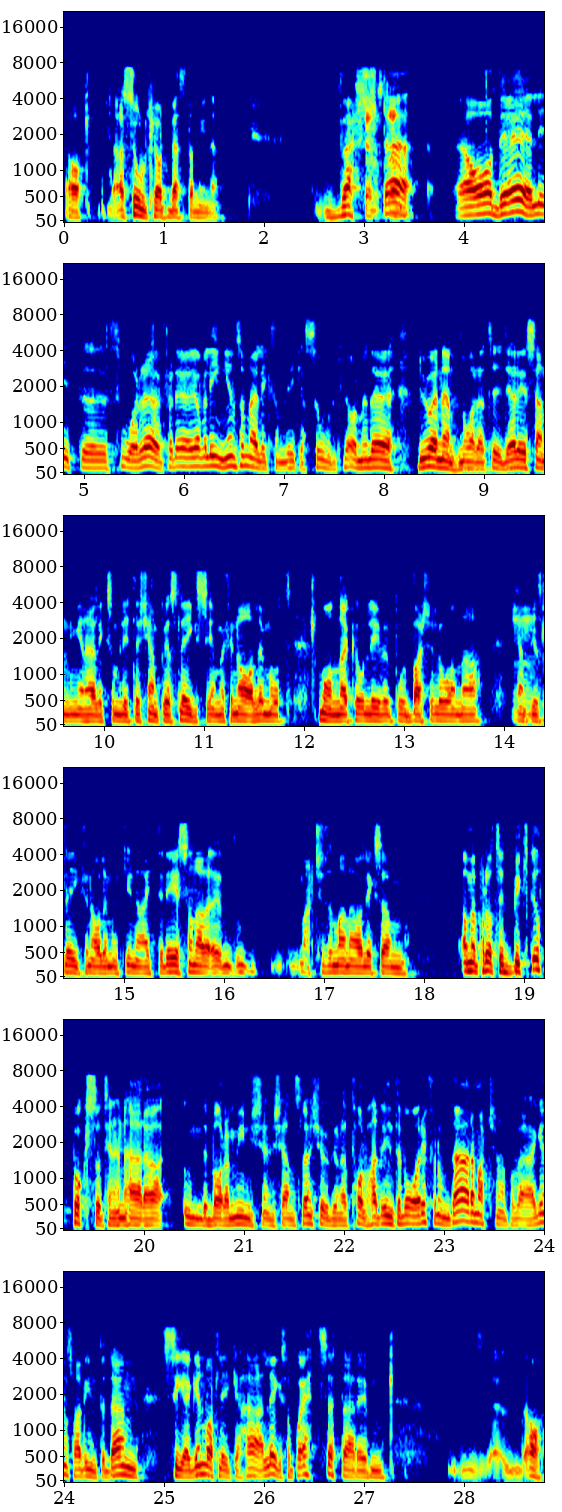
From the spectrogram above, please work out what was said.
ja, solklart bästa minne. Värsta... Ja, det är lite svårare. För det är väl ingen som är liksom lika solklar. Men det, du har nämnt några tidigare i sändningen här. Liksom lite Champions League-semifinaler mot Monaco, Liverpool, Barcelona. Champions mm. League-finaler mot United. Det är sådana eh, matcher som man har liksom ja, men på något sätt byggt upp också till den här eh, underbara München-känslan 2012. Hade det inte varit för de där matcherna på vägen så hade inte den segern varit lika härlig. Så på ett sätt är det ja,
